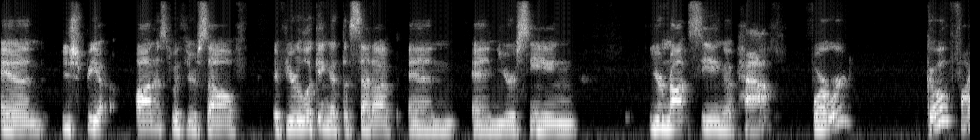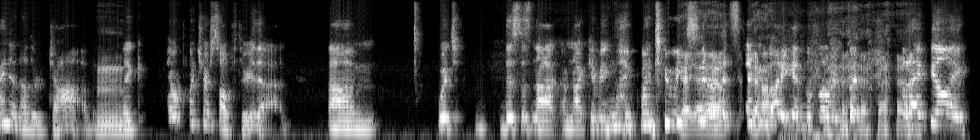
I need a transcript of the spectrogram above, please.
and you should be honest with yourself. If you're looking at the setup and and you're seeing you're not seeing a path forward, go find another job. Mm. Like don't put yourself through that. Um, which this is not i'm not giving like my two weeks yeah, yeah, notice yeah. to anybody in the moment but but i feel like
